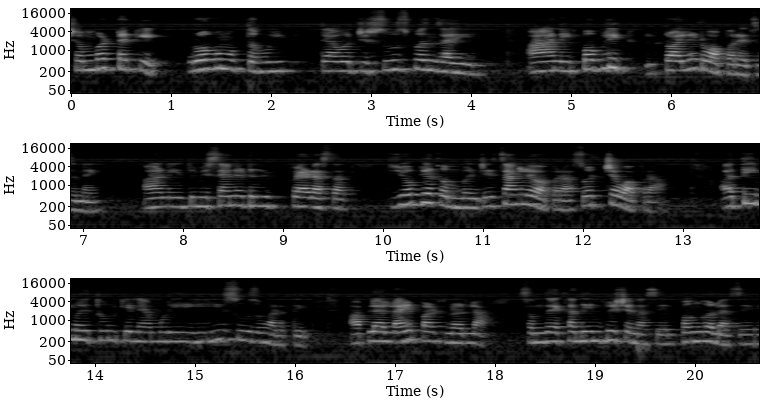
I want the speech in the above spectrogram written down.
शंभर टक्के रोगमुक्त होईल त्यावरची सूज पण जाईल आणि पब्लिक टॉयलेट वापरायचं नाही. आणि तुम्ही सॅनिटरी पॅड असतात योग्य कंपनीचे म्हणजे चांगले वापरा स्वच्छ वापरा. अतिमैथून केल्यामुळे ही सूज वाढते. आपल्या लाईफ पार्टनरला समजा एखादं इन्फेक्शन असेल फंगल असेल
